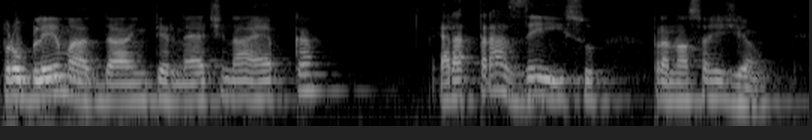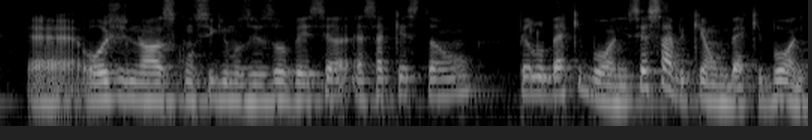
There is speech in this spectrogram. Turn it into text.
problema da internet na época era trazer isso para nossa região. É, hoje nós conseguimos resolver essa questão pelo backbone. Você sabe o que é um backbone?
